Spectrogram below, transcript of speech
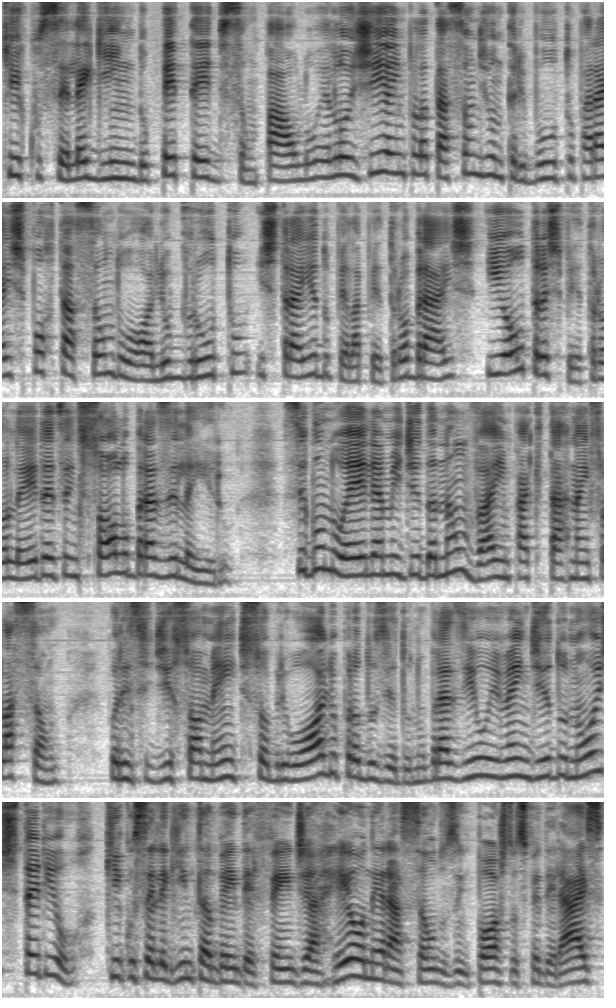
Kiko Seleguin, do PT de São Paulo, elogia a implantação de um tributo para a exportação do óleo bruto extraído pela Petrobras e outras petroleiras em solo brasileiro. Segundo ele, a medida não vai impactar na inflação, por incidir somente sobre o óleo produzido no Brasil e vendido no exterior. Kiko Seleguin também defende a reoneração dos impostos federais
